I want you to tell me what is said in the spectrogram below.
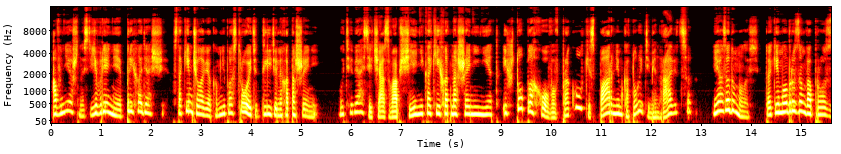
А внешность — явление приходящее. С таким человеком не построить длительных отношений. У тебя сейчас вообще никаких отношений нет. И что плохого в прогулке с парнем, который тебе нравится? Я задумалась. Таким образом, вопрос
